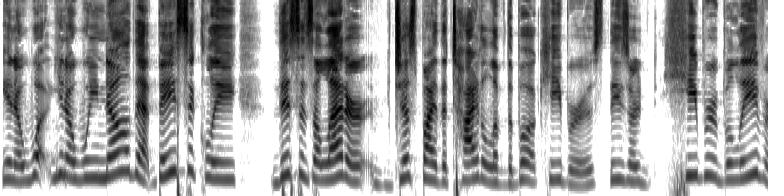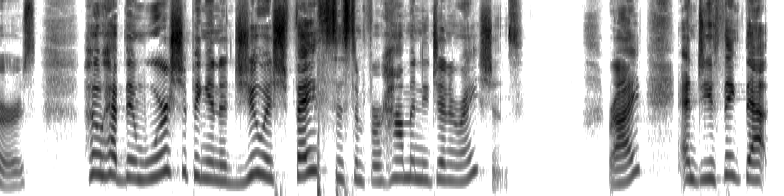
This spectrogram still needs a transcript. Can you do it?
You know what? You know we know that basically this is a letter just by the title of the book, Hebrews. These are Hebrew believers who have been worshiping in a Jewish faith system for how many generations? Right? And do you think that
